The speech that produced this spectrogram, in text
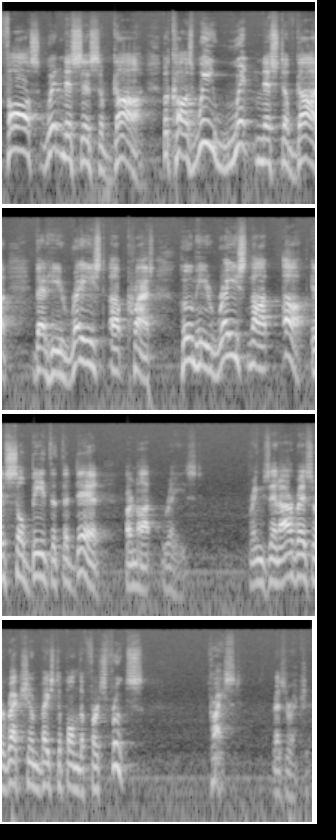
false witnesses of God, because we witnessed of God that He raised up Christ, whom He raised not up, if so be that the dead are not raised. Brings in our resurrection based upon the first fruits Christ, resurrection.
